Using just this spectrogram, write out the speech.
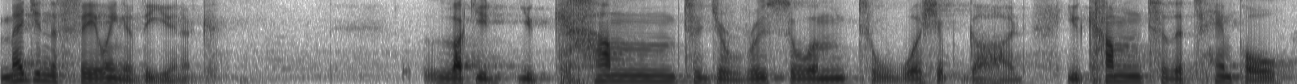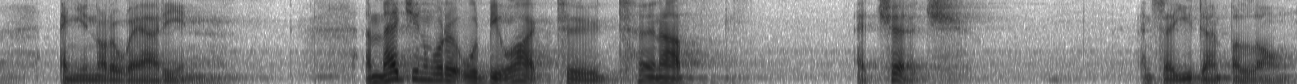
imagine the feeling of the eunuch. Like you, you come to Jerusalem to worship God, you come to the temple and you're not allowed in. Imagine what it would be like to turn up at church and say, You don't belong.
